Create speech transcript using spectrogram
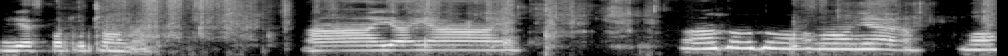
Jest potłuczone. Ajajaj. Aha, no nie. No.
